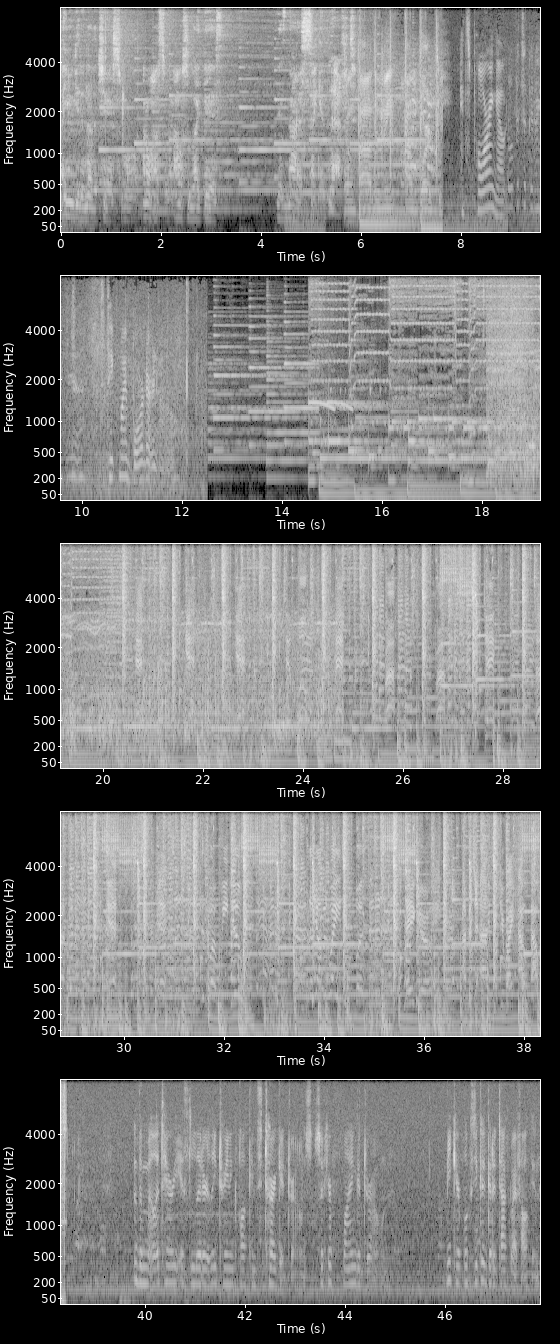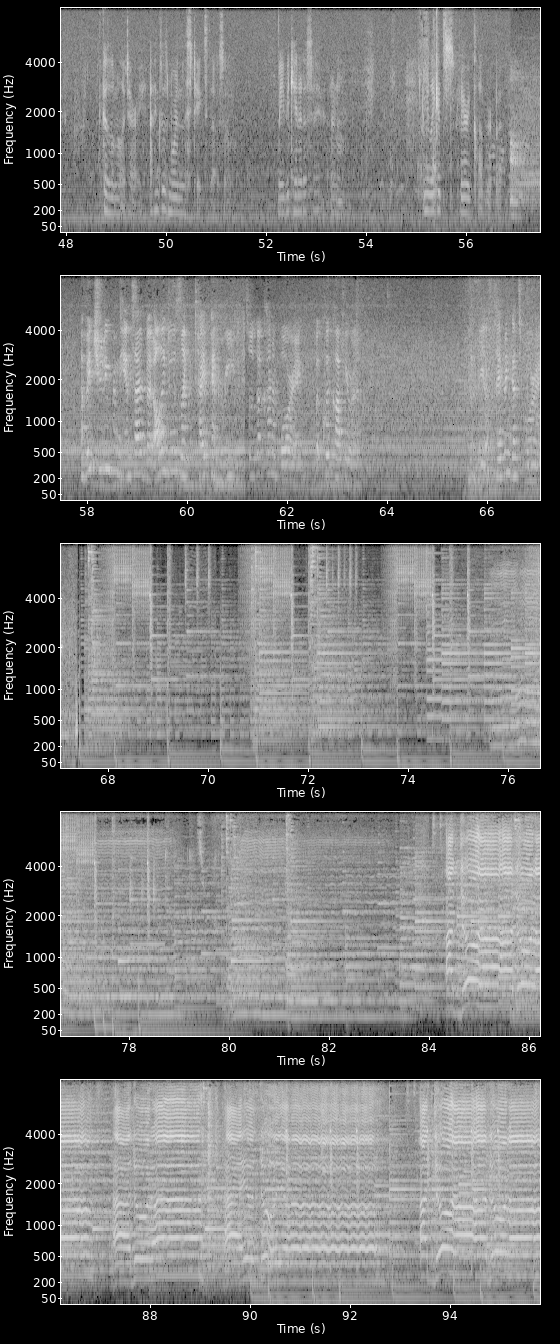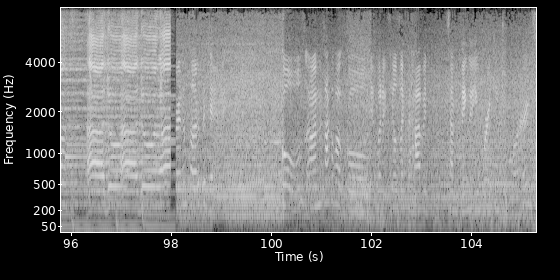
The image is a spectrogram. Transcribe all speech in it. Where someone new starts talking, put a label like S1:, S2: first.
S1: Now you get another chance, small. I don't hustle. I hustle like this. There's not a second left.
S2: Don't bother me, I'm working.
S3: It's pouring out. I don't know if it's a good idea to take my border now. The military is literally training Falcons to target drones. So if you're flying a drone, be careful because you could get attacked by a Falcon because of the military. I think this is more in the States though, so maybe Canada's safe? I don't know. I mean, like, it's very clever, but... I've been shooting from the inside, but all I do is, like, type and read. So it got kind of boring, but quick coffee run. Yeah, typing gets boring. Random thought of the day. Goals. I want to talk about goals. What it feels like to have it, something that you're working towards.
